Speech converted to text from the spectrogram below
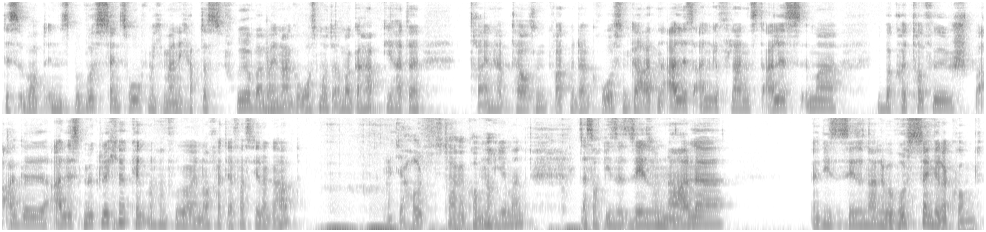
das überhaupt ins Bewusstsein zu rufen. Ich meine, ich habe das früher bei meiner Großmutter immer gehabt, die hatte dreieinhalbtausend Quadratmeter großen Garten, alles angepflanzt, alles immer über Kartoffel, Spargel, alles Mögliche, kennt man von früher ja noch, hat ja fast jeder gehabt. Hat ja heutzutage kommt noch jemand, dass auch diese saisonale, äh, dieses saisonale Bewusstsein wieder kommt.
